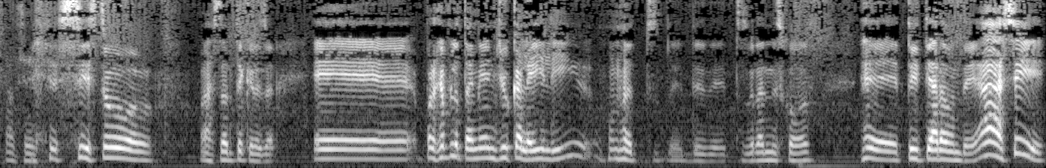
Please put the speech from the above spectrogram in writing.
Entonces sí estuvo bastante crecido eh, por ejemplo, también Yuka Leili, uno de tus, grandes juegos, eh, tuitearon de, ah, sí,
